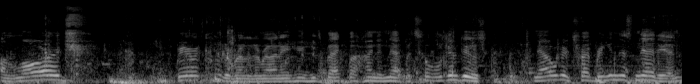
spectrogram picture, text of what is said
a large barracuda running around in here. He's back behind the net. But so what we're going to do is now we're going to try bringing this net in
